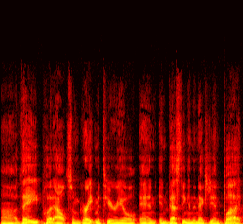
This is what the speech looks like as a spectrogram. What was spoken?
Uh, they put out some great material and investing in the next gen, but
